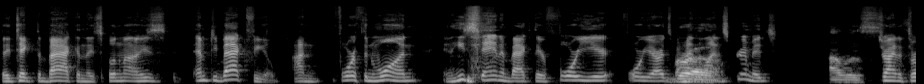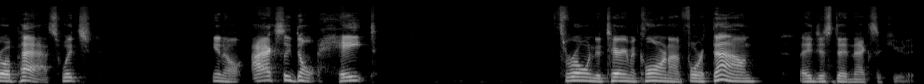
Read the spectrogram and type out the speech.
They take the back and they split him out. He's empty backfield on fourth and one, and he's standing back there four year four yards behind the line of scrimmage. I was trying to throw a pass, which you know, I actually don't hate throwing to Terry McLaurin on fourth down. They just didn't execute it.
